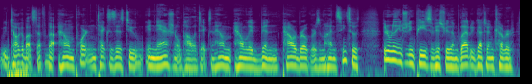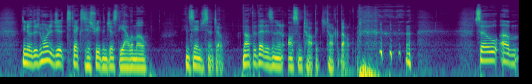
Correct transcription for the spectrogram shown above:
we talk about stuff about how important Texas is to in national politics and how how they've been power brokers and behind the scenes. So it's been a really interesting piece of history that I'm glad we've got to uncover. You know, there's more to, to Texas history than just the Alamo in San Jacinto. Not that that isn't an awesome topic to talk about. so um,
